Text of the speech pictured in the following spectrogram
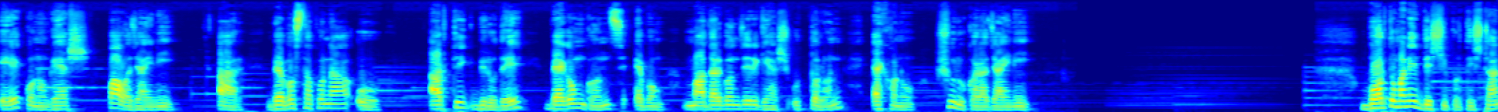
এ কোনো গ্যাস পাওয়া যায়নি। আর ব্যবস্থাপনা ও আর্থিক বিরোধে বেগমগঞ্জ এবং মাদারগঞ্জের গ্যাস উত্তোলন এখনও শুরু করা যায়নি। বর্তমানে দেশি প্রতিষ্ঠান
